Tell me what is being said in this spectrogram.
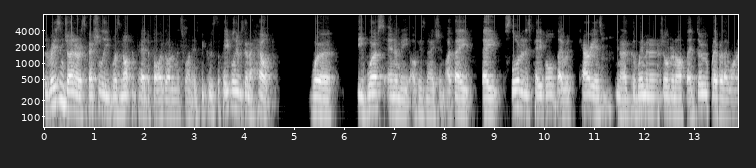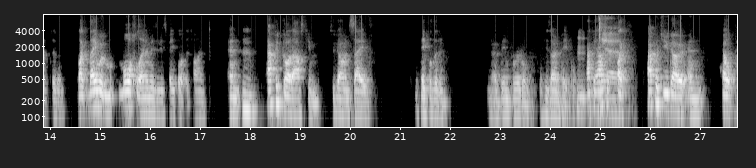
the reason Jonah especially was not prepared to follow God in this one is because the people he was going to help were the worst enemy of his nation. Like they they slaughtered his people. They would carry his Mm. you know the women and children off. They'd do whatever they wanted to them. Like they were mortal enemies of his people at the time. And Mm. how could God ask him to go and save the people that had, you know, been brutal to his own people? Mm. How, could, how Yeah. could, like, how could you go and help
